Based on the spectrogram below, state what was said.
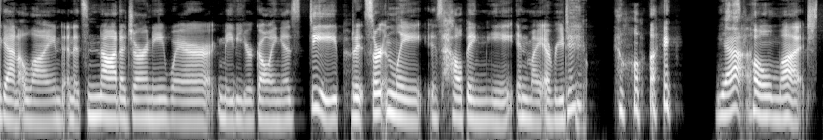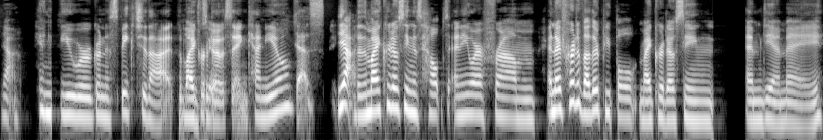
again aligned and it's not a journey where maybe you're going as deep but it certainly is helping me in my everyday mm-hmm. life yeah. so much. Yeah. And you were going to speak to that the microdosing can you? Yes. Yeah the microdosing has helped anywhere from and i've heard of other people microdosing mdma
